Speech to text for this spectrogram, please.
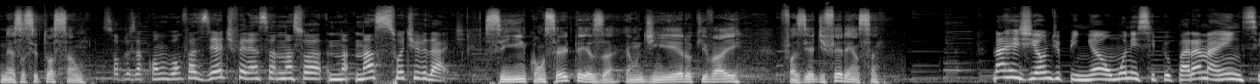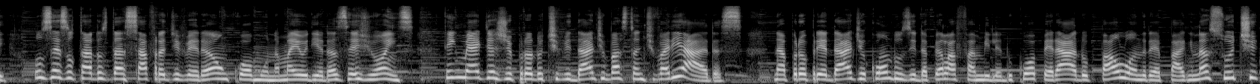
nessa situação. Sobras da Como vão fazer a diferença na sua, na, na sua atividade? Sim, com certeza. É um dinheiro que vai fazer a diferença. Na região de Pinhão, município paranaense, os resultados da safra de verão, como na maioria das regiões, têm médias de produtividade bastante variadas. Na propriedade conduzida pela família do cooperado Paulo André Pagnassuti,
